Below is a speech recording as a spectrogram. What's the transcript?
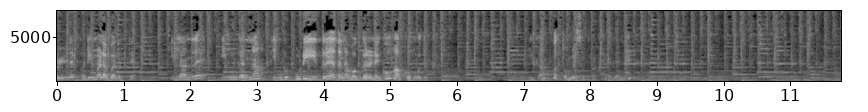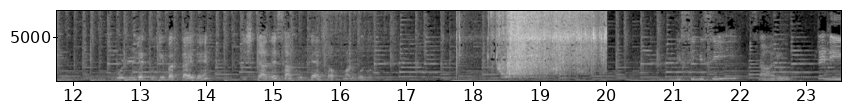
ಒಳ್ಳೆ ಪರಿಮಳ ಬರುತ್ತೆ. ಇಲ್ಲಾಂದ್ರೆ ಇಂಗನ್ನ, ಇಂಗು ಪುಡಿ ಇದ್ರೆ ಅದನ್ನ ಒಗ್ಗರಣೆಗೂ ಹಾಕೋಬಹುದು ಈಗ ಕೊತ್ತಂಬರಿ ಸೊಪ್ಪು ಹಾಕ್ತಾ ಇದ್ದೇನೆ. ಒಳ್ಳೆ ಕುದಿ ಬರ್ತಾ ಇದೆ. ಇಷ್ಟ ಆದ್ರೆ ಸಾಕು, ಗ್ಯಾಸ್ ಆಫ್ ಮಾಡ್ಬೋದು. ಬಿಸಿ ಬಿಸಿ ಸಾರು ರೆಡಿ.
